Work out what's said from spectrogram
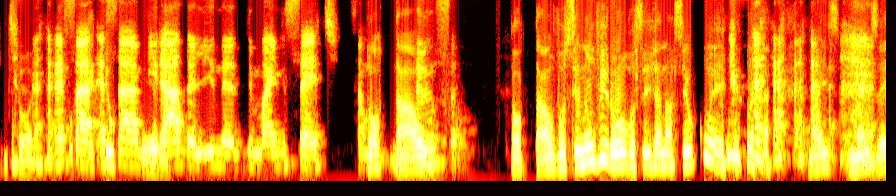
Disse, olha, essa é essa virada ali, né, de mindset, essa Total. mudança. Total, você não virou, você já nasceu com ele. mas, mas, é,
